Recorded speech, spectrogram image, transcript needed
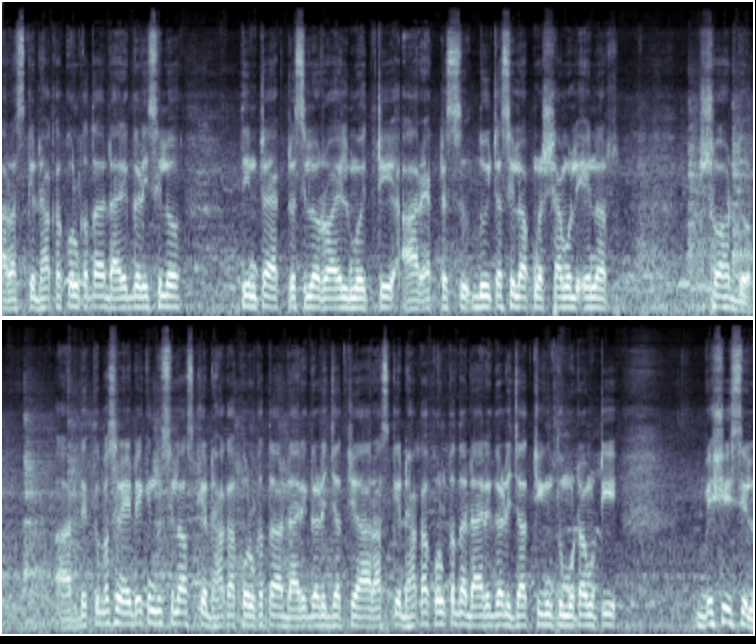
আর আজকে ঢাকা কলকাতা ডাইরেক্ট গাড়ি ছিল, তিনটা, একটা ছিল রয়্যাল মৈত্রী, আর একটা দুইটা ছিল আপনার শ্যামল এনার সৌহার্দ্য। আর দেখতে পাচ্ছেন এটা কিন্তু ছিল আজকে ঢাকা কলকাতা ডাইরেক্ট গাড়ির যাত্রী। আর আজকে ঢাকা কলকাতা ডাইরেক্ট গাড়ির যাত্রী কিন্তু মোটামুটি বেশি ছিল।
